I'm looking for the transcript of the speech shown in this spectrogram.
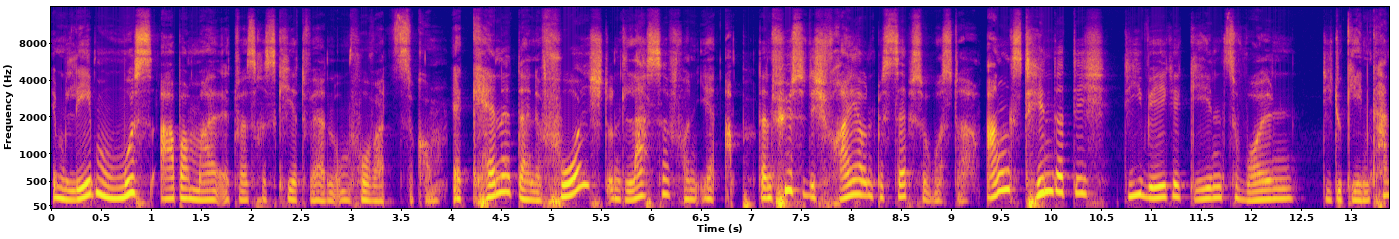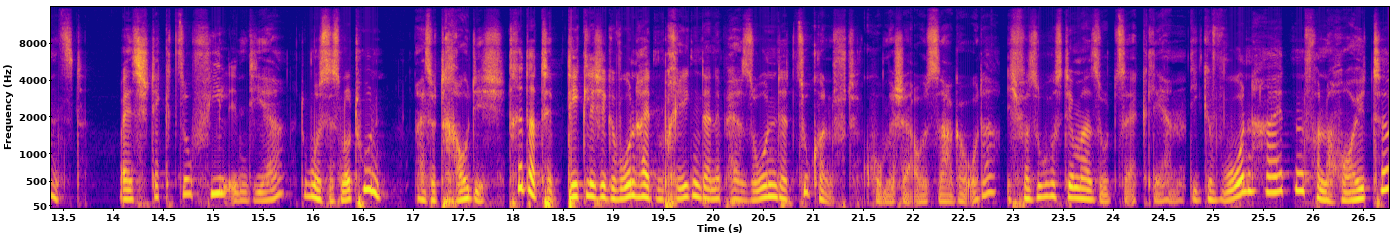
Im Leben muss aber mal etwas riskiert werden, um vorwärts zu kommen. Erkenne deine Furcht und lasse von ihr ab. Dann fühlst du dich freier und bist selbstbewusster. Angst hindert dich, die Wege gehen zu wollen, die du gehen kannst. Weil es steckt so viel in dir, du musst es nur tun. Also trau dich. Dritter Tipp. Tägliche Gewohnheiten prägen deine Person der Zukunft. Komische Aussage, oder? Ich versuche es dir mal so zu erklären. Die Gewohnheiten von heute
